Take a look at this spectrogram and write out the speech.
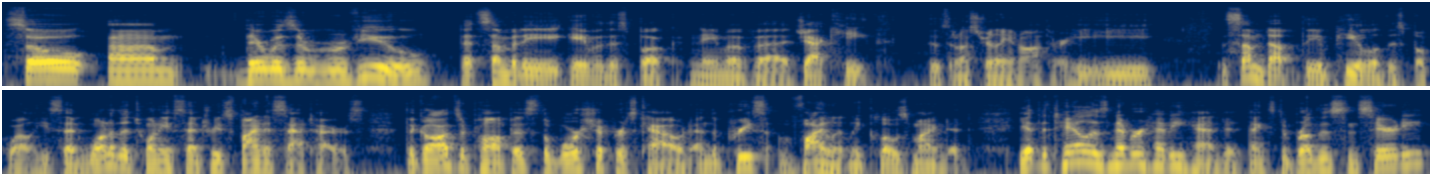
So, um, there was a review that somebody gave of this book, name of uh, Jack Heath, who's an Australian author. He he summed up the appeal of this book well. He said, "One of the 20th century's finest satires. The gods are pompous, the worshippers cowed, and the priests violently close-minded. Yet the tale is never heavy-handed, thanks to Brothers' sincerity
